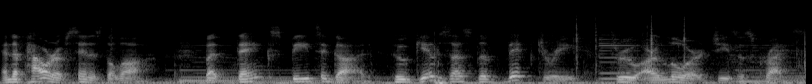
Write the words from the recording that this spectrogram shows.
and the power of sin is the law. But thanks be to God who gives us the victory through our Lord Jesus Christ.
